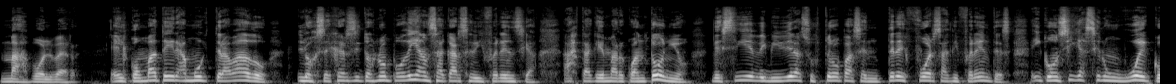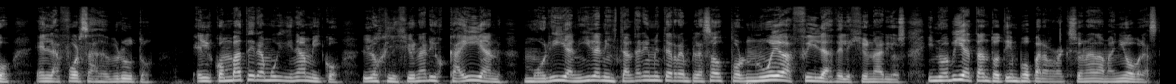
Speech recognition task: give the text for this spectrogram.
más volver. El combate era muy trabado, los ejércitos no podían sacarse diferencia, hasta que Marco Antonio decide dividir a sus tropas en tres fuerzas diferentes y consigue hacer un hueco en las fuerzas de Bruto. El combate era muy dinámico, los legionarios caían, morían y eran instantáneamente reemplazados por nuevas filas de legionarios, y no había tanto tiempo para reaccionar a maniobras.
